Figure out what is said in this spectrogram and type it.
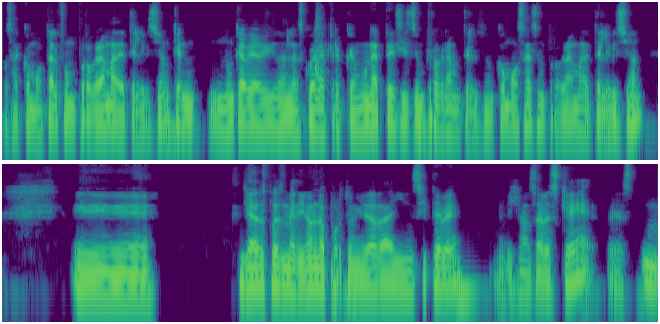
o sea, como tal, fue un programa de televisión que nunca había vivido en la escuela. Creo que una tesis de un programa de televisión, cómo se hace un programa de televisión. Eh, ya después me dieron la oportunidad ahí en CTV. Me dijeron, ¿sabes qué? Mm,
